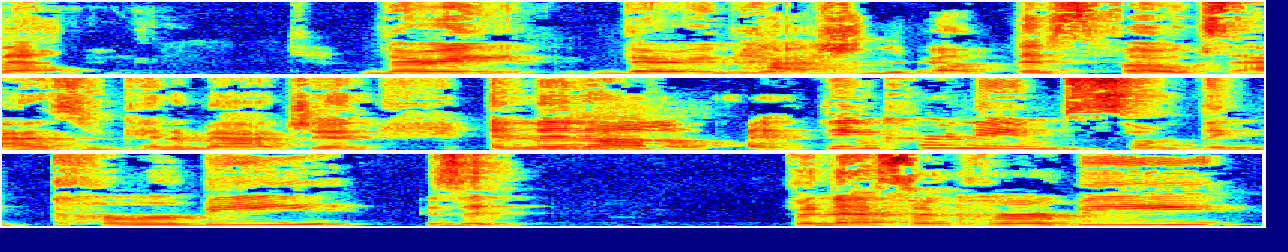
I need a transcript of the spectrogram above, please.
Oscars. Very, very Yeah. passionate about this, folks, as you can imagine. And then Mhm. um, I think her name's something Kirby. Is it Vanessa Kirby?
